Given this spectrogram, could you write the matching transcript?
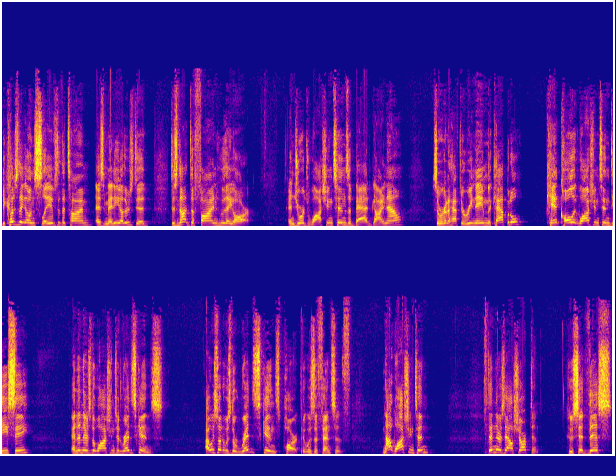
Because they owned slaves at the time, as many others did, does not define who they are. And George Washington's a bad guy now, so we're going to have to rename the capital. Can't call it Washington, D.C. And then there's the Washington Redskins. I always thought it was the Redskins part that was offensive not Washington. Then there's Al Sharpton, who said this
